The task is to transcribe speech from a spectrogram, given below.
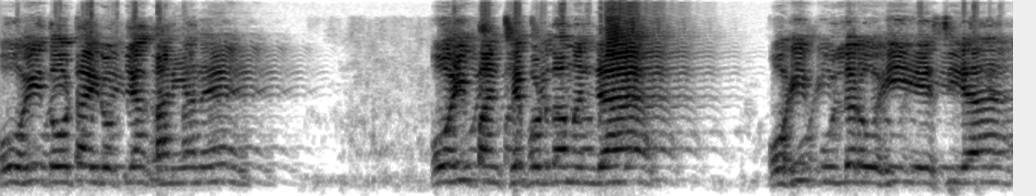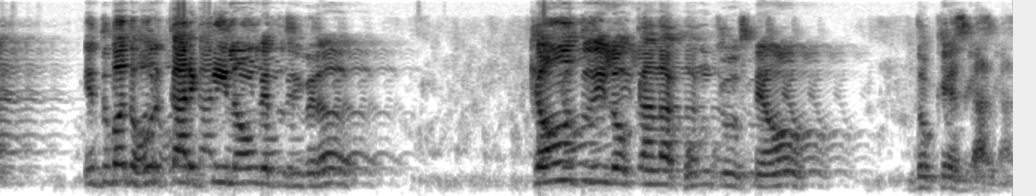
ਉਹੀ ਦੋ ਢਾਈ ਰੋਟੀਆਂ ਖਾਣੀਆਂ ਨੇ। ਉਹੀ 5-6 ਫੁੱਟ ਦਾ ਮੰਜਾ ਹੈ। ਉਹੀ ਕੂਲਰ, ਉਹੀ ਏਸੀ ਹੈ। ਇਹ ਤੋਂ ਬਾਅਦ ਹੋਰ ਕਰ ਕੀ ਲਓਗੇ ਤੁਸੀਂ ਫਿਰ? ਕਿਉਂ ਤੁਸੀਂ ਲੋਕਾਂ ਦਾ ਖੂਨ ਚੂਸਦੇ ਹੋ? ਦੁੱਖ ਇਸ ਗੱਲ ਦਾ।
